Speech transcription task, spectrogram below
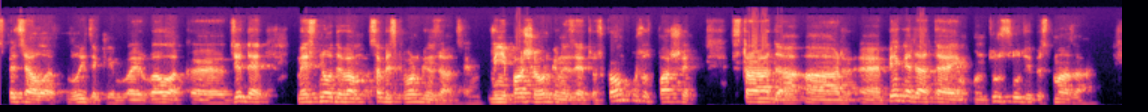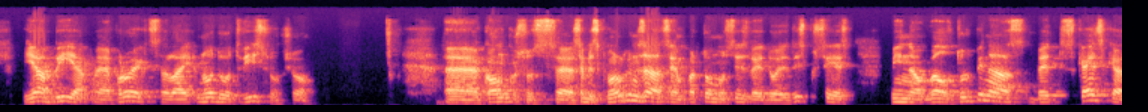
speciāla līdzekļiem, lai labāk dzirdētu. Mēs nodevām sabiedriskām organizācijām. Viņi paši organizē tos konkursus, paši strādā ar piegādātājiem, un tur sūdzības mazāk. Jā, bija projekts, lai nodot visu šo konkursus sabiedriskām organizācijām, par to mums izveidojas diskusijas. Viņi nav vēl turpinās, bet skaidrs, ka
